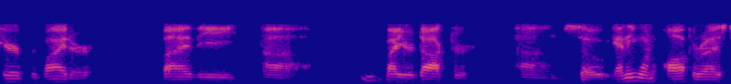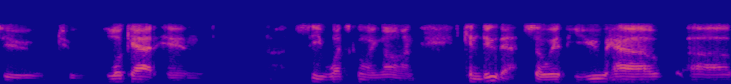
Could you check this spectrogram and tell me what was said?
care provider, by the uh, by your doctor. Um, so anyone authorized to to look at and uh, see what's going on can do that. So if you have um,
